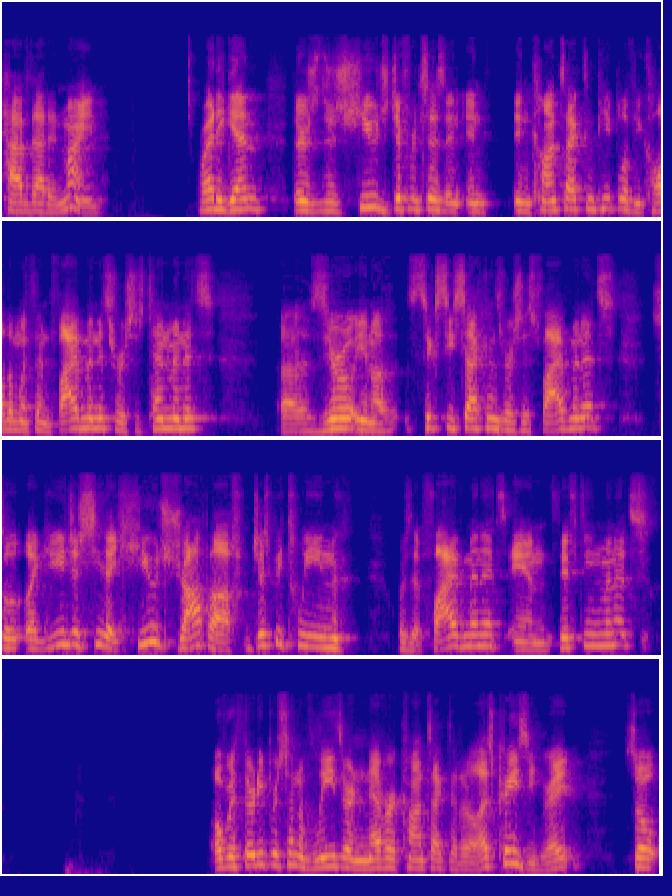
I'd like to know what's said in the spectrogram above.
have that in mind. Right, again, there's there's huge differences in, in, in contacting people if you call them within five minutes versus 10 minutes, uh, zero, you know, 60 seconds versus five minutes. So like you can just see that huge drop off just between, was it five minutes and 15 minutes? Over 30% of leads are never contacted at all. That's crazy, right? So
